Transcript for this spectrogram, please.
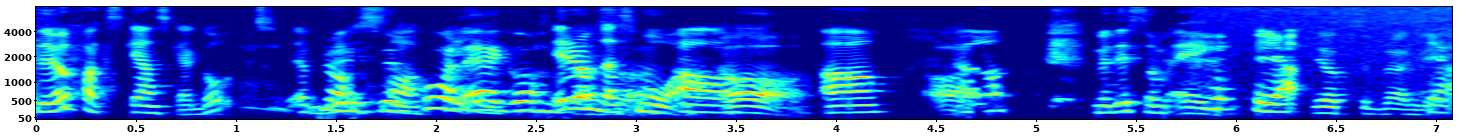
Det var faktiskt ganska gott. Brysselkål är gott Är det de där alltså. små? Ja. Ja, Ja. ja. Men det är som ägg. Ja. Det är också bra grejer.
